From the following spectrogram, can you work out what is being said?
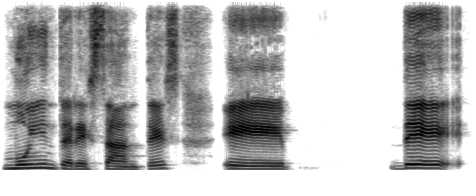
muy interesantes eh, de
